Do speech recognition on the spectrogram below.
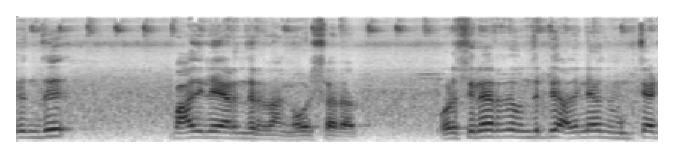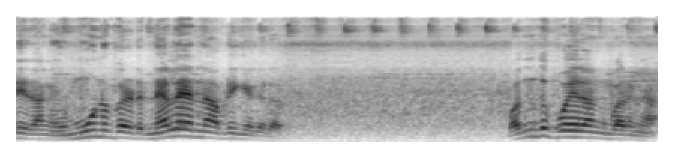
இருந்து பாதியிலே இறந்துடுறாங்க ஒரு சாரார். ஒரு சிலர் வந்துட்டு அதிலே வந்து முக்தி அடைகிறாங்க மூணு பேரோட நிலை என்ன அப்படின்னு கேட்குறாரு. வந்து போயிடறாங்க பாருங்கள்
